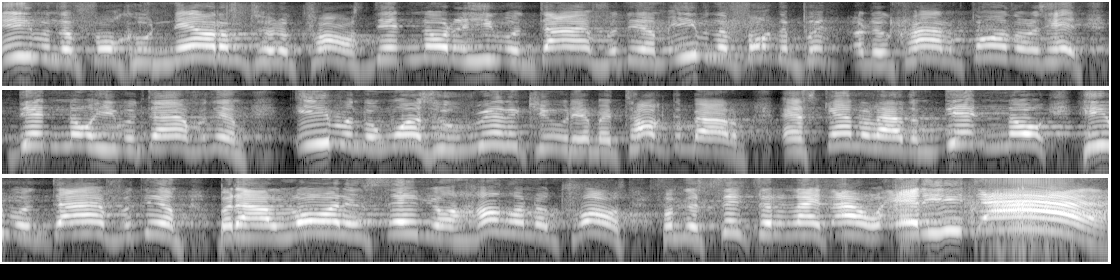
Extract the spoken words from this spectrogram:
Even the folk who nailed him to the cross didn't know that he was dying for them. Even the folk that put uh, the crown of thorns on his head didn't know he was dying for them. Even the ones who ridiculed him and talked about him and scandalized him didn't know he was dying for them. But our Lord and Savior hung on the cross from the sixth to the ninth hour, and he died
